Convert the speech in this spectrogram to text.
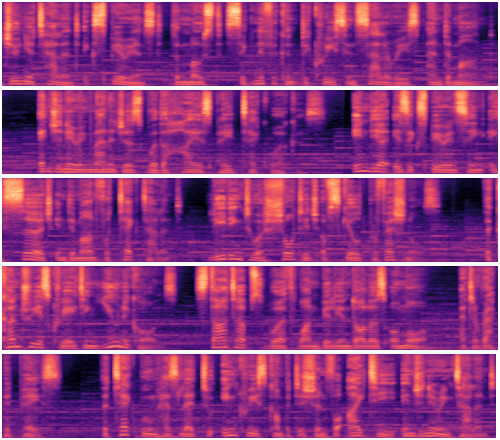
Junior talent experienced the most significant decrease in salaries and demand. Engineering managers were the highest paid tech workers. India is experiencing a surge in demand for tech talent, leading to a shortage of skilled professionals. The country is creating unicorns, startups worth $1 billion or more, at a rapid pace. The tech boom has led to increased competition for IT engineering talent,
